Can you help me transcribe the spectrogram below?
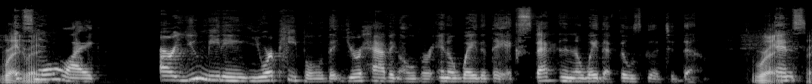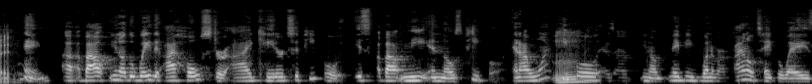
Right, it's more like, are you meeting your people that you're having over in a way that they expect and in a way that feels good to them? Right. And right. Uh, about, you know, the way that I host or I cater to people is about me and those people. And I want mm-hmm. people as our, you know, maybe one of our final takeaways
